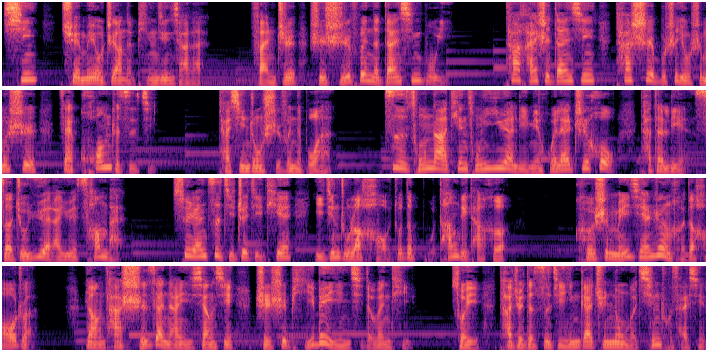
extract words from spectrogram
心却没有这样的平静下来，反之是十分的担心不已。他还是担心他是不是有什么事在诓着自己，他心中十分的不安。自从那天从医院里面回来之后，他的脸色就越来越苍白。虽然自己这几天已经煮了好多的补汤给他喝，可是没见任何的好转，让他实在难以相信只是疲惫引起的问题。所以他觉得自己应该去弄个清楚才行。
